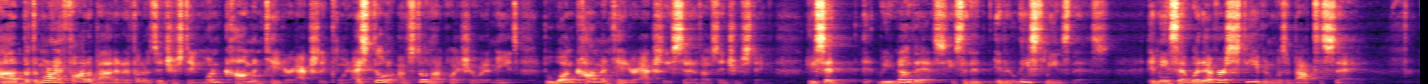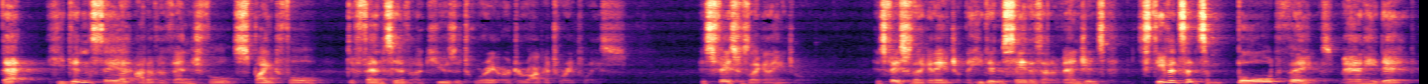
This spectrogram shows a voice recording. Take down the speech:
Uh, but the more I thought about it, I thought it was interesting. One commentator actually pointed, I still, I'm still not quite sure what it means, but one commentator actually said, I thought it was interesting. He said, We know this. He said, it, it at least means this. It means that whatever Stephen was about to say, that he didn't say it out of a vengeful, spiteful, defensive, accusatory, or derogatory place. His face was like an angel. His face was like an angel. That he didn't say this out of vengeance. Stephen said some bold things. Man, he did.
